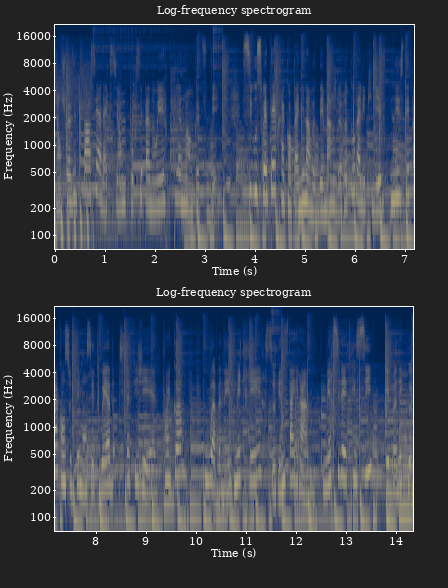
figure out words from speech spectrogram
qui ont choisi de passer à l'action pour s'épanouir pleinement au quotidien. Si vous souhaitez être accompagné dans votre démarche de retour à l'équilibre, n'hésitez pas à consulter mon site web sophiegl.com ou à venir m'écrire sur Instagram. Merci d'être ici et bonne écoute.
